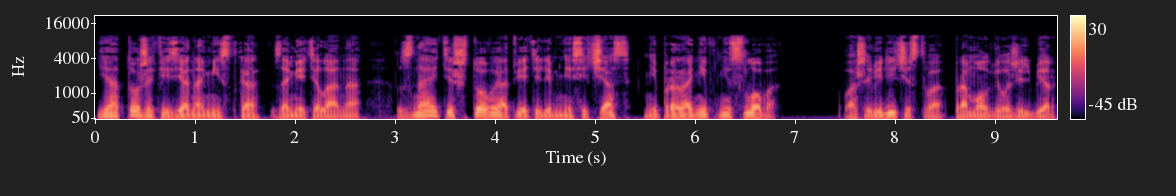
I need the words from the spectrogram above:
«Я тоже физиономистка», — заметила она. «Знаете, что вы ответили мне сейчас, не проронив ни слова?» «Ваше Величество», — промолвил Жильбер,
